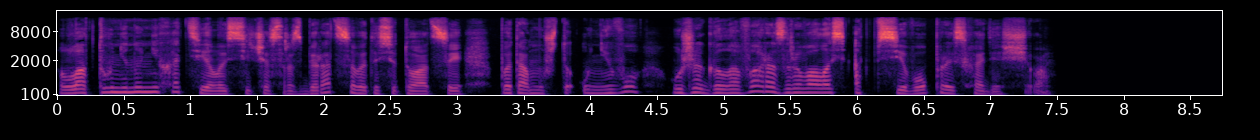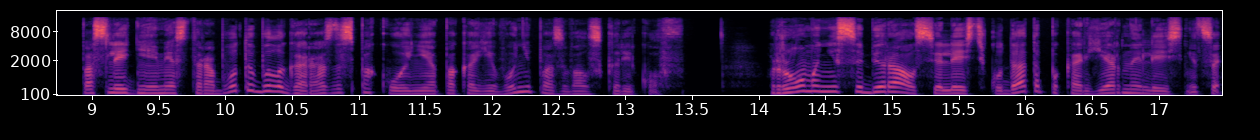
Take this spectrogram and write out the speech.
Латунину не хотелось сейчас разбираться в этой ситуации, потому что у него уже голова разрывалась от всего происходящего. Последнее место работы было гораздо спокойнее, пока его не позвал Скоряков. Рома не собирался лезть куда-то по карьерной лестнице,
